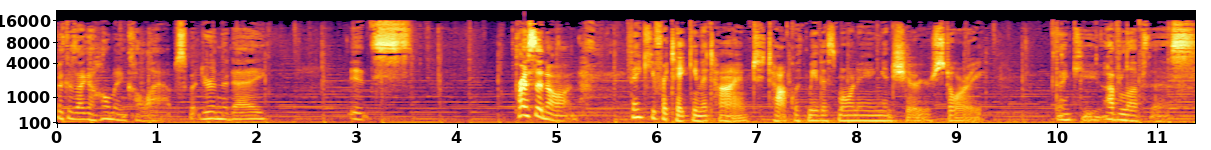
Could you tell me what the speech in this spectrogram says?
because I go home and collapse. But during the day, it's pressing on. Thank you for taking the time to talk with me this morning and share your story. Thank you. I've loved this.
